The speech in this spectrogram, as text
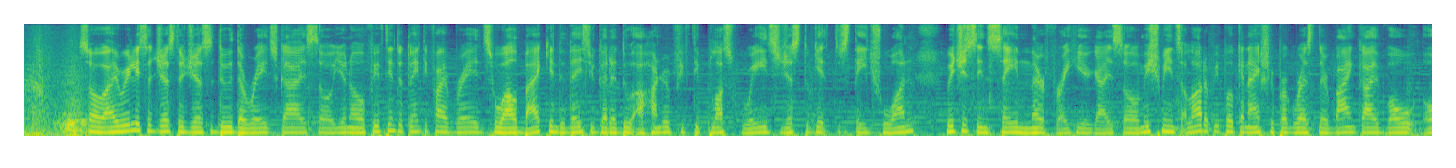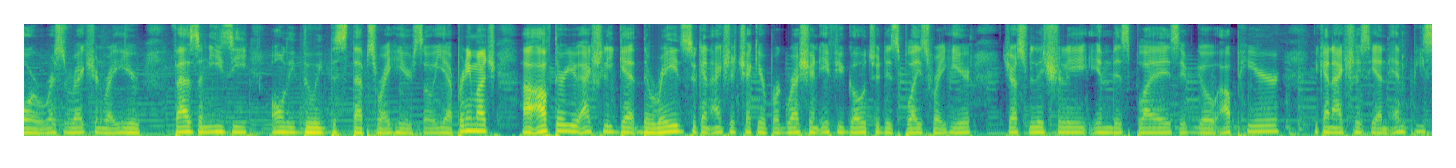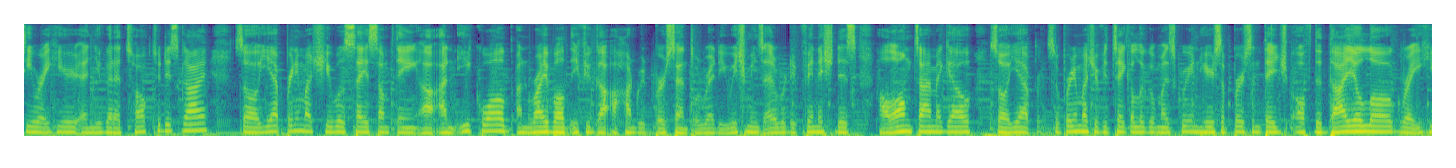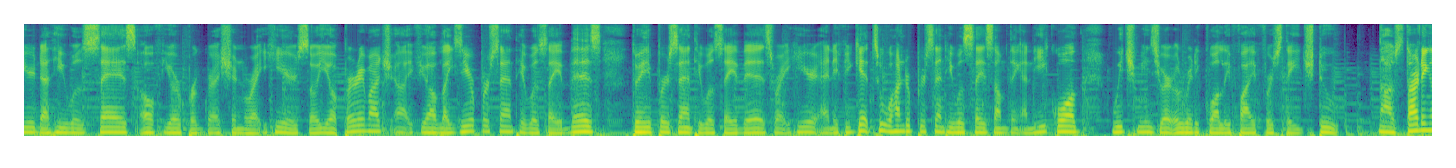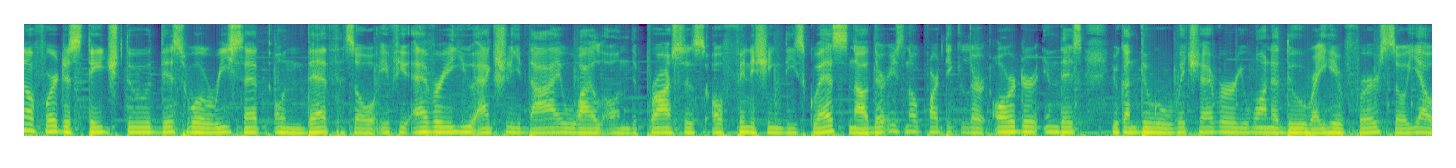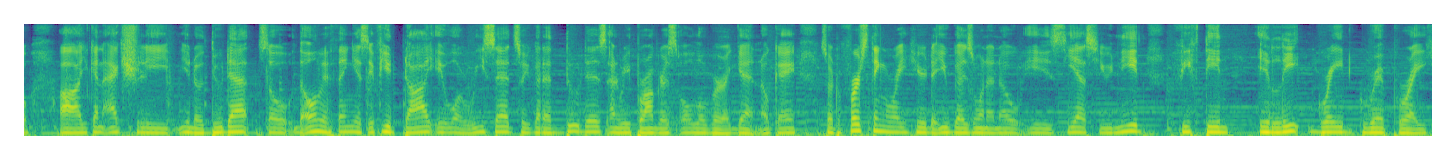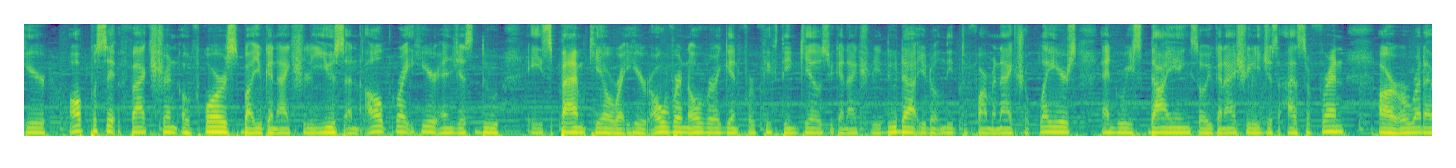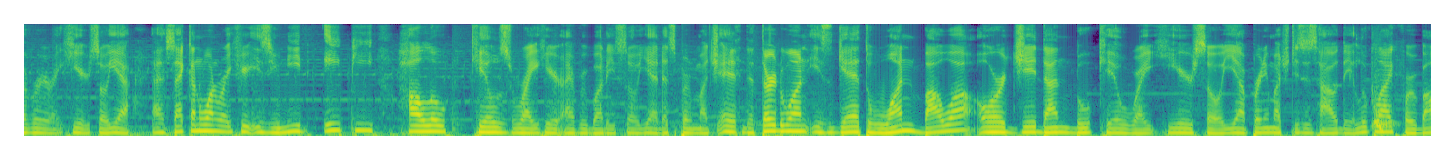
So I really suggest to just do the raids guys. So you know 15 to 25 raids while back in the days you gotta do 150 plus raids just to get to stage 1 which is insane nerf right here guys. So which means a lot of people can actually progress their Bankai, Volt or Resurrection right here fast and easy only doing the steps right here. So yeah pretty much uh, after you actually get the raids you can actually check your progression if you go to this place right here just literally in this place if you go up here you can actually see an NPC right here and you gotta talk to this guy so yeah pretty much he will say something uh, unequaled unrivaled if you got 100% already which means I already finished this a long time ago so yeah so pretty much if you take a look at my screen here's a percentage of the dialogue right here that he will says of your progression right here. So you pretty much uh, if you have like 0% he will say this 20% he will say this right here and if you get to 100% he will say something unequaled which means you are already qualified for stage 2 now starting off for the stage 2 this will reset on death. So if you ever you actually die while on the process of finishing these quests. Now there is no particular order in this. You can do whichever you want to do right here first. So yeah uh, you can actually you know do that. So the only thing is if you die it will reset. So you gotta do this and reprogress all over again okay? So the first thing right here that you guys want to know is yes you need 15 elite grade grip right here. Opposite faction of course but you can actually use an alt right here and just do a spam kill right here over and over again for 15 kills. You can actually do that. You don't need to farm an actual players and risk dying so you can actually just ask a friend or, or whatever right here. So yeah and second one right here is you need 80 hollow kills right here everybody. So yeah that's pretty much it. The third one is get one bawa or Jidanbo kill right here. So yeah pretty much this is how they look like for bawa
